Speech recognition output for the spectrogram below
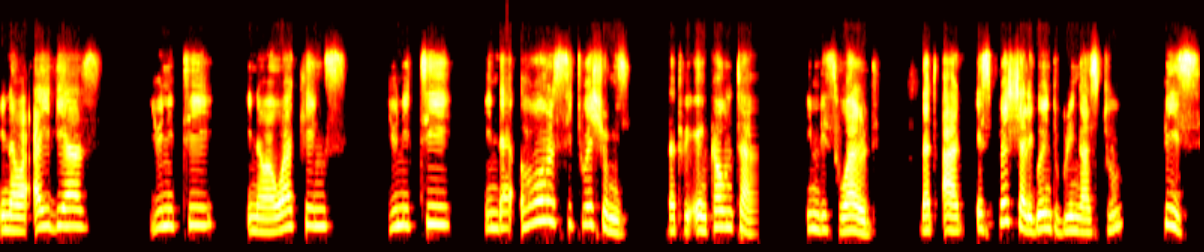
in our ideas, unity in our workings, unity in the whole situations that we encounter in this world that are especially going to bring us to peace.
